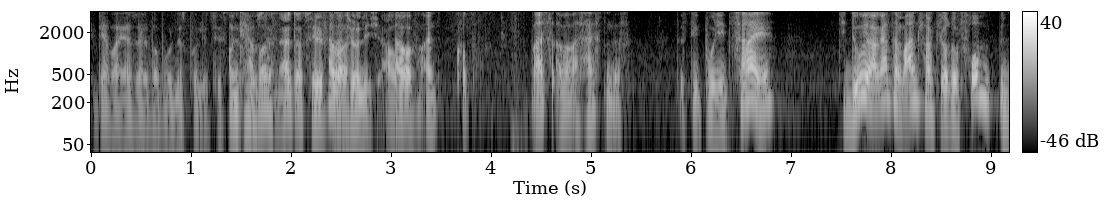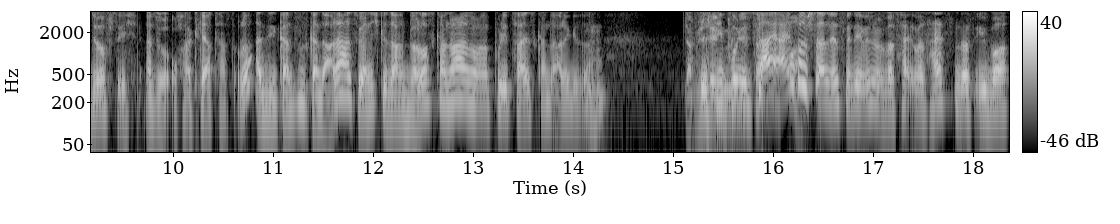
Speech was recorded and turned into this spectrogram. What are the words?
der war ja selber Bundespolizist. Und Herr Wolf, ne? Das hilft Herr natürlich auch. Aber ein, kurz. Was? Aber was heißt denn das? Dass die Polizei, die du ja ganz am Anfang für reformbedürftig, also auch erklärt hast, oder? Also die ganzen Skandale hast du ja nicht gesagt, Böller-Skandal, sondern Polizeiskandale gesagt. Mhm. Dass die Polizei einverstanden ist mit dem Innenminister. Was, was heißt denn das über,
